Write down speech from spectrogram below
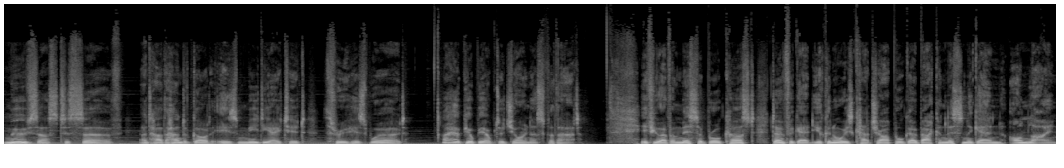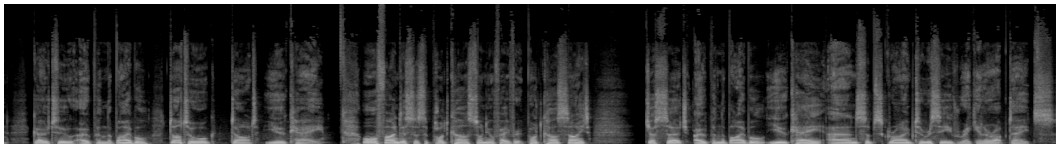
moves us to serve and how the hand of God is mediated through His Word. I hope you'll be able to join us for that. If you ever miss a broadcast, don't forget you can always catch up or go back and listen again online. Go to openthebible.org.uk or find us as a podcast on your favourite podcast site. Just search Open the Bible UK and subscribe to receive regular updates.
